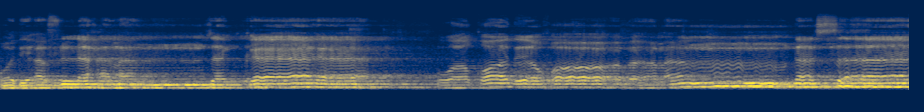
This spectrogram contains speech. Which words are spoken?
قد أفلح من دساها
